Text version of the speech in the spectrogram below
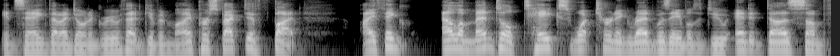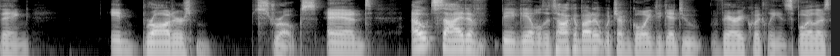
in saying that I don't agree with that given my perspective, but I think Elemental takes what turning red was able to do and it does something in broader strokes. And outside of being able to talk about it, which I'm going to get to very quickly in spoilers,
